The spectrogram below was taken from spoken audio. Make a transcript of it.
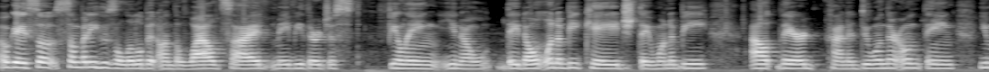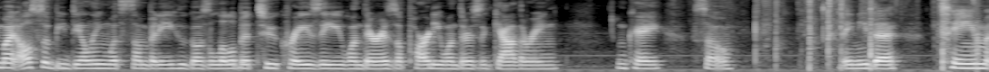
Okay, so somebody who's a little bit on the wild side, maybe they're just feeling, you know, they don't want to be caged. They want to be out there kind of doing their own thing. You might also be dealing with somebody who goes a little bit too crazy when there is a party, when there's a gathering. Okay, so they need to tame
